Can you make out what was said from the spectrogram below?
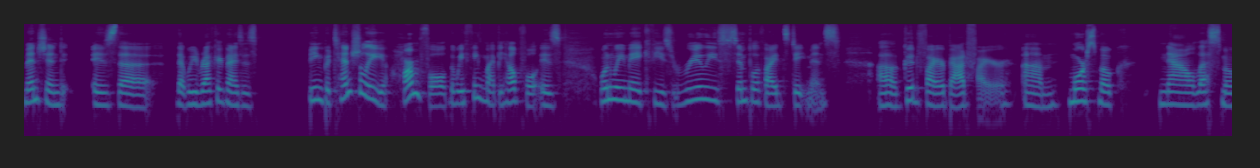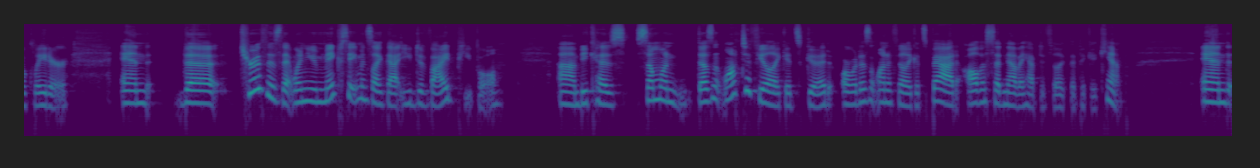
mentioned is the that we recognize as being potentially harmful that we think might be helpful is when we make these really simplified statements uh, good fire bad fire um, more smoke now less smoke later. And the truth is that when you make statements like that, you divide people um, because someone doesn't want to feel like it's good or doesn't want to feel like it's bad. All of a sudden, now they have to feel like they pick a camp. And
